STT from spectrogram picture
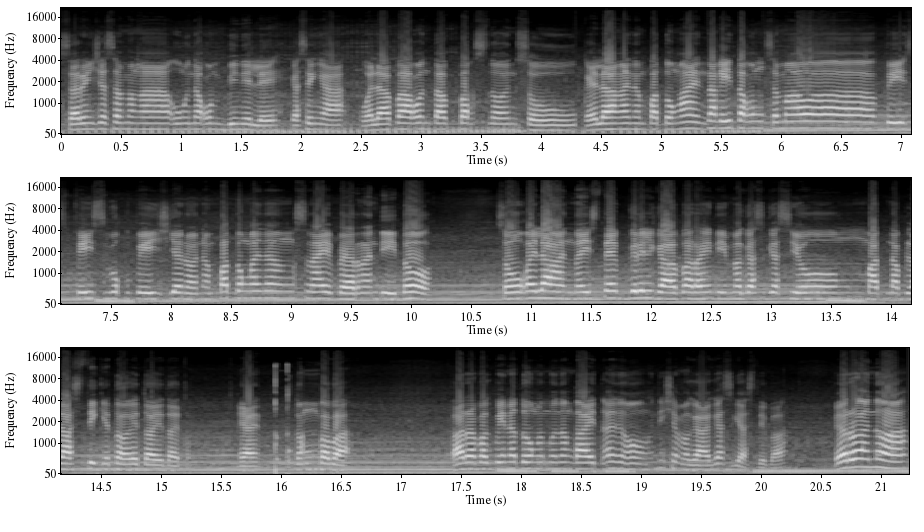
Isa rin siya sa mga una kong binili kasi nga wala pa akong top box noon so kailangan ng patungan. Nakita kong sa mga uh, face- Facebook page ganon, ang patungan ng sniper nandito. So kailangan may step grill ka para hindi magasgas yung mat na plastic. Ito, ito, ito, ito. Ayan, itong baba. Para pag pinatungan mo ng kahit ano, hindi siya magagasgas, di ba? Pero ano ha,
